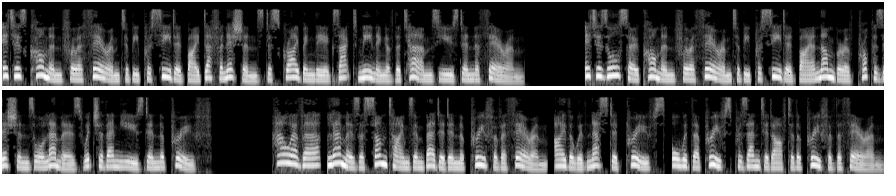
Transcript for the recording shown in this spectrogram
It is common for a theorem to be preceded by definitions describing the exact meaning of the terms used in the theorem. It is also common for a theorem to be preceded by a number of propositions or lemmas which are then used in the proof. However, lemmas are sometimes embedded in the proof of a theorem, either with nested proofs, or with their proofs presented after the proof of the theorem.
